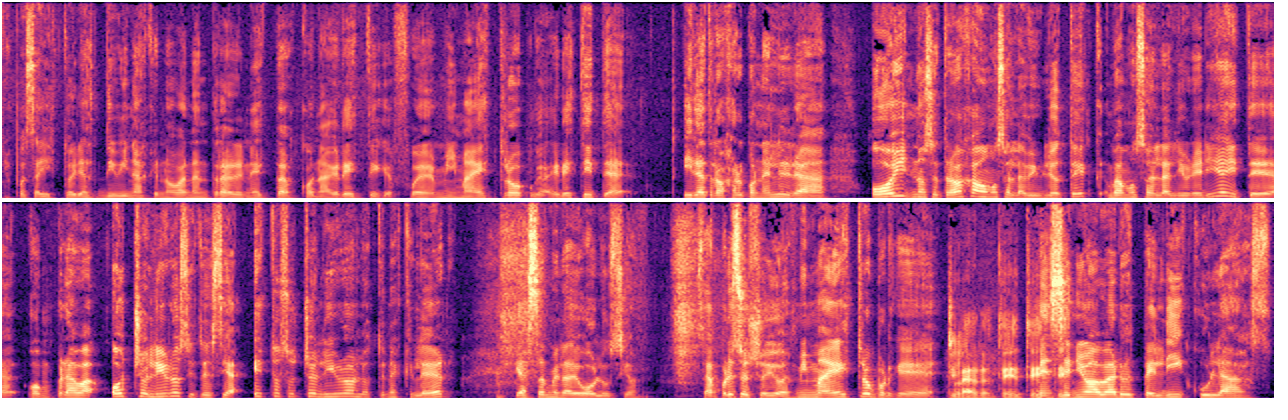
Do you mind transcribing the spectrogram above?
Después hay historias divinas que no van a entrar en estas con Agresti, que fue mi maestro, porque Agresti, te- ir a trabajar con él era, hoy no se trabaja, vamos a la biblioteca, vamos a la librería y te compraba ocho libros y te decía, estos ocho libros los tenés que leer y hacerme la devolución. O sea, por eso yo digo, es mi maestro porque Claro, te, te- me te- enseñó a ver películas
